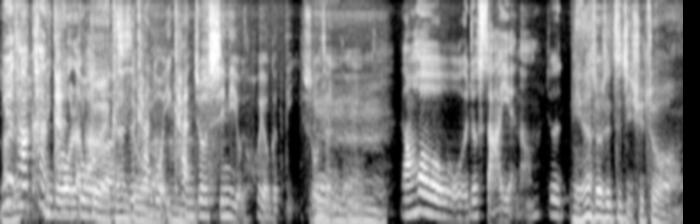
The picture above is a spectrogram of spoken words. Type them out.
因为他看多了吧，对，其实看多一看就心里有会有个底。说真的，嗯，然后我就傻眼了，就你那时候是自己去做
